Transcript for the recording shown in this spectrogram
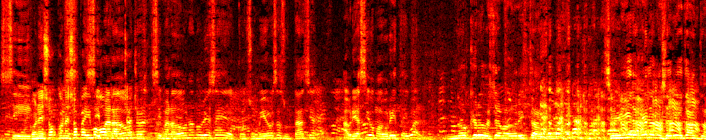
Si, Con eso, con eso pedimos si, otra, Maradona, muchachos. si Maradona no hubiese consumido esa sustancia, habría sido madurista igual. No creo que sea madurista. si viviera acá no me sería tanto.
